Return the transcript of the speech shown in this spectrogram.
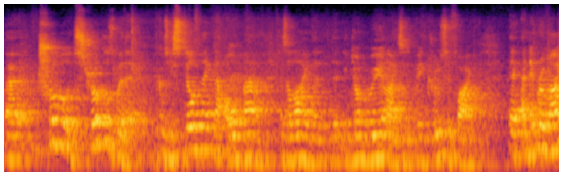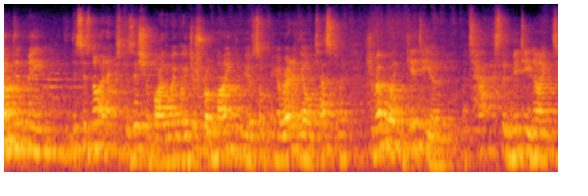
uh, trouble and struggles with it because you still think that old man is alive, that, that you don't realize he's been crucified. Uh, and it reminded me, this is not an exposition by the way, but it just reminded me of something I read in the Old Testament. Do you remember when Gideon attacks the Midianite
